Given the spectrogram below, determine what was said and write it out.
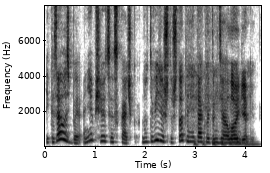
и казалось бы, они общаются о скачках. Но ты видишь, что что-то не так в этом диалоге.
